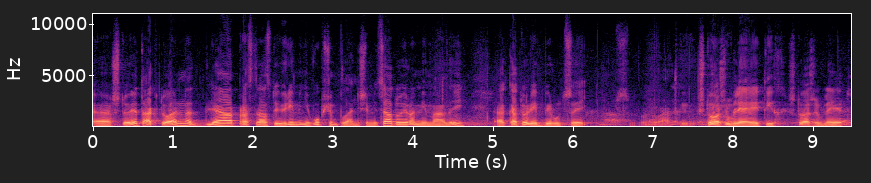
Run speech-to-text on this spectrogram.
э, что это актуально для пространства и времени в общем плане. Шемица дойра мималы, э, которые берутся, что оживляет их, что оживляет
